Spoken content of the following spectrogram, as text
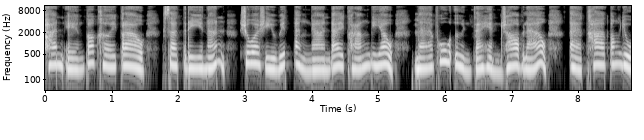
ท่านเองก็เคยกล่าว สตรีนั้นชั่วชีวิตแต่งงานได้ครั้งเดียว แม้ผู้อื่นจะเห็นชอบแล้ว แต่ข้าต้องอยู่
